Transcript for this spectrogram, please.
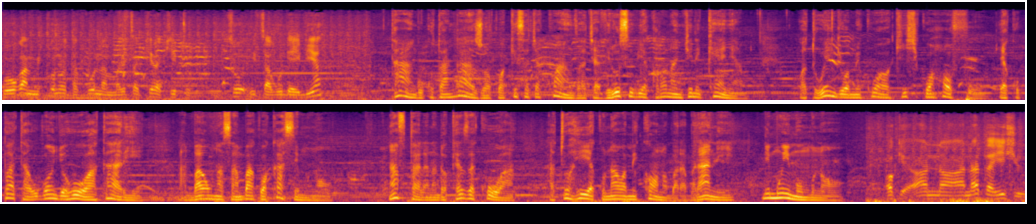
kuoga mikono utakuwa unamaliza kila kitu, so it's a good idea. Tangu kutangazwa kwa kisa cha kwanza cha virusi vya korona nchini Kenya, watu wengi wamekuwa wakiishi kwa hofu ya kupata ugonjwa huo wa hatari ambao unasambaa kwa kasi mno. Naftali anadokeza kuwa hatua hii ya kunawa mikono barabarani ni muhimu mno. Okay, an, another issue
